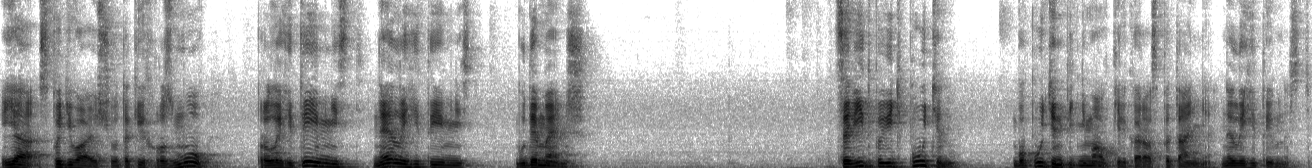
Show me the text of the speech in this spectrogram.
І я сподіваюся, що таких розмов про легітимність, нелегітимність буде менше. Це відповідь Путіну, бо Путін піднімав кілька разів питання нелегітимності.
